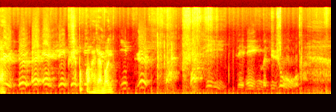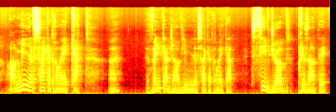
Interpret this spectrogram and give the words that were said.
Hein? 2 ELG, Je sais pas pourquoi ça bug. En 1984, hein, le 24 janvier 1984, Steve Jobs présentait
